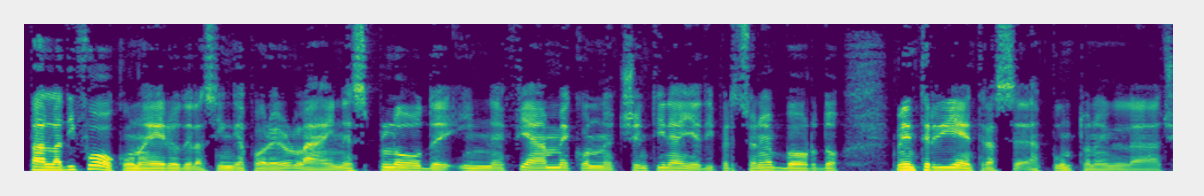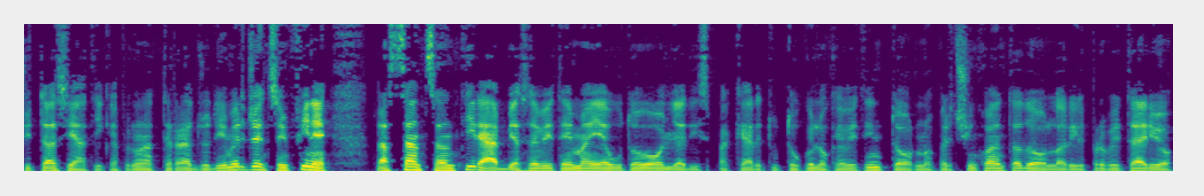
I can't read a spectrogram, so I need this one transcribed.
palla di fuoco. Un aereo della Singapore Airlines esplode in fiamme con centinaia di persone a bordo mentre rientra appunto nella città asiatica per un atterraggio di emergenza. Infine la stanza antirabbia. Se avete mai avuto voglia di spaccare tutto quello che avete intorno per 50 dollari il proprietario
